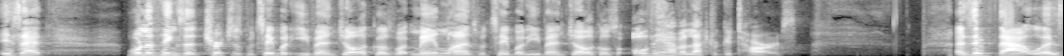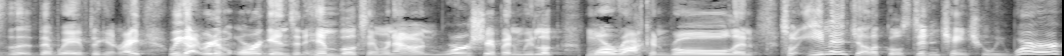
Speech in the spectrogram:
is that one of the things that churches would say about evangelicals, what mainlines would say about evangelicals, oh, they have electric guitars. As if that was the, the way of doing it, right? We got rid of organs and hymn books and we're now in worship and we look more rock and roll. And so evangelicals didn't change who we were,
